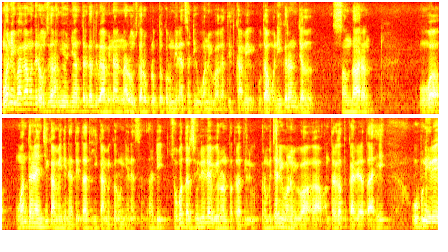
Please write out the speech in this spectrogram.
वन विभागामध्ये रोजगार हमी योजनेअंतर्गत ग्रामीणांना रोजगार उपलब्ध करून देण्यासाठी वन विभागातील कामे उदा वनीकरण जलसंधारण व वनतळ्यांची कामे घेण्यात येतात. ही कामे करून घेण्यासाठी सोबत दर्शवलेल्या विवरणपत्रातील कर्मचारी वन विभागाअंतर्गत कार्यरत आहे. उपनिरे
